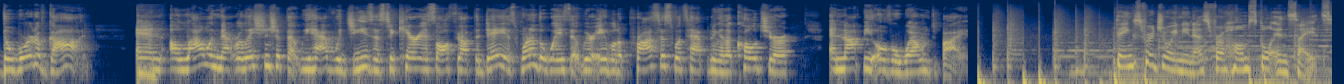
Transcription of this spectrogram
the word of God and mm-hmm. allowing that relationship that we have with Jesus to carry us all throughout the day is one of the ways that we're able to process what's happening in the culture and not be overwhelmed by it. Thanks for joining us for Homeschool Insights.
